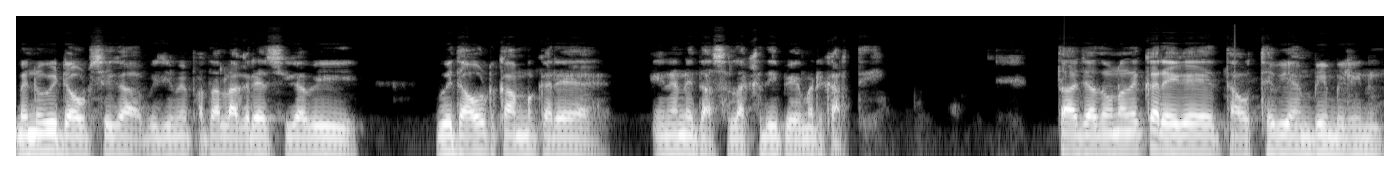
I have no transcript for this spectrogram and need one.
ਮੈਨੂੰ ਵੀ ਡਾਊਟ ਸੀਗਾ ਵੀ ਜਿਵੇਂ ਪਤਾ ਲੱਗ ਰਿਹਾ ਸੀਗਾ ਵੀ ਵਿਦਆਊਟ ਕੰਮ ਕਰਿਆ ਇਹਨਾਂ ਨੇ 10 ਲੱਖ ਦੀ ਪੇਮੈਂਟ ਕਰਤੀ। ਤਾਂ ਜਦ ਉਹਨਾਂ ਦੇ ਘਰੇ ਗਏ, ਤਾਂ ਉੱਥੇ ਵੀ ਐਮਬੀ ਮਿਲੀ ਨਹੀਂ।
